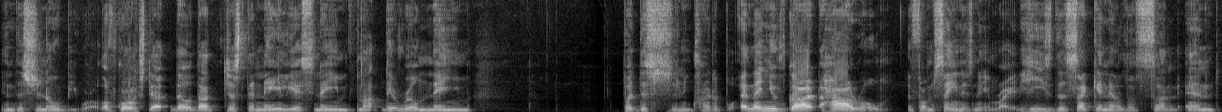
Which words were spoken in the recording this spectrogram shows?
in the shinobi world. Of course, that that's just an alias name, not their real name. But this is an incredible. And then you've got Haru, if I'm saying his name right. He's the second eldest son, and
